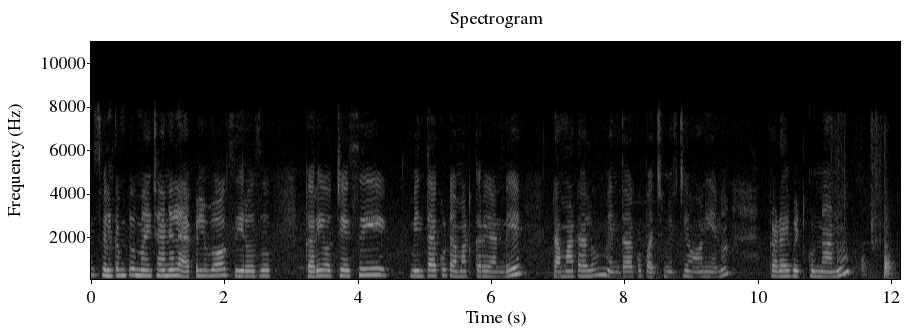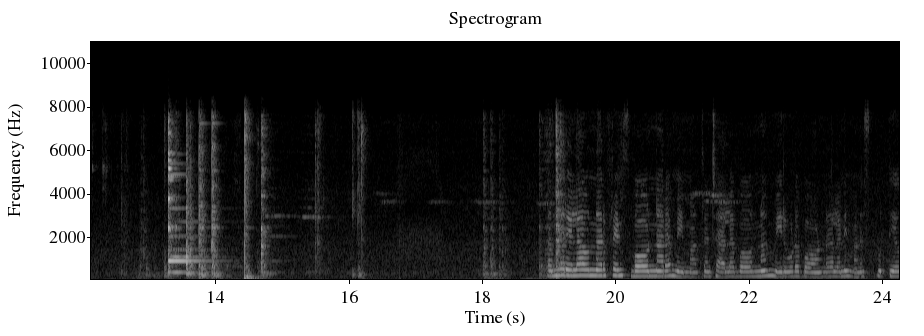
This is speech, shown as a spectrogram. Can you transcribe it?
Friends welcome to my channel Apple Blogs ఈరోజు కర్రీ వచ్చేసి మెంతాకు టమాటా కర్రీ అండి. టమాటాలు మెంతాకు పచ్చిమిర్చి ఆనియన్ కడాయి పెట్టుకున్నాను. అందరు ఎలా ఉన్నారు ఫ్రెండ్స్? బాగున్నారా? మేము మాత్రం చాలా బాగున్నాం. మీరు కూడా బాగుండాలని మనస్ఫూర్తిగా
